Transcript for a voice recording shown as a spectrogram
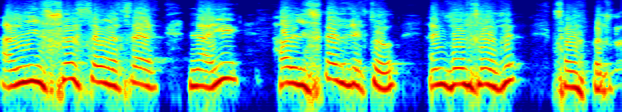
आम्ही स्वस्त बसणार नाही हा विश्वास देतो. आणि दोन शब्द संपवतो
